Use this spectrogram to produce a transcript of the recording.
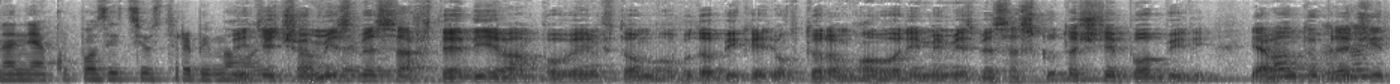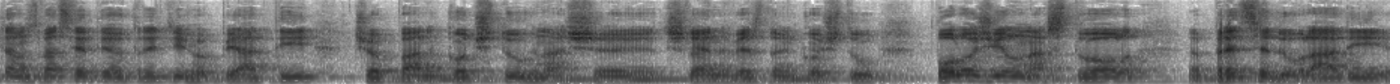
na nejakú pozíciu, z ktorej by mohol... Viete čo, my sme sa vtedy, ja vám poviem v tom období, keď, o ktorom hovoríme, my sme sa skutočne pobili. Ja vám tu mhm. prečítam uh-huh 23.5., čo pán Kočtu, náš e, člen Hvezdoň Kočtu, položil na stôl predsedu vlády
